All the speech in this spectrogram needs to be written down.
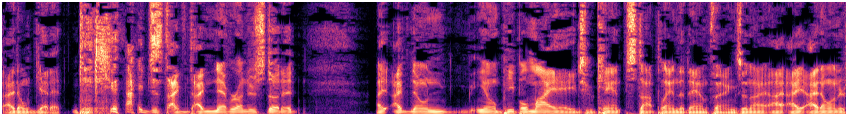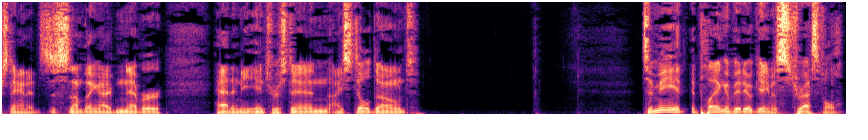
I, don't get it. I just I've I've never understood it. I, I've known you know people my age who can't stop playing the damn things, and I, I I don't understand it. It's just something I've never had any interest in. I still don't. To me, it, playing a video game is stressful.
